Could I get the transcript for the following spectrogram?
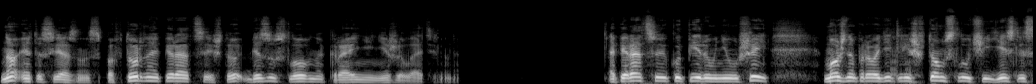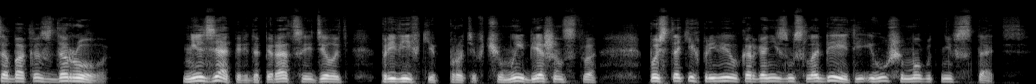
но это связано с повторной операцией, что безусловно крайне нежелательно. Операцию купирования ушей можно проводить лишь в том случае, если собака здорова. Нельзя перед операцией делать прививки против чумы, бешенства. После таких прививок организм слабеет, и уши могут не встать.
